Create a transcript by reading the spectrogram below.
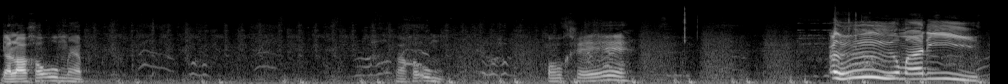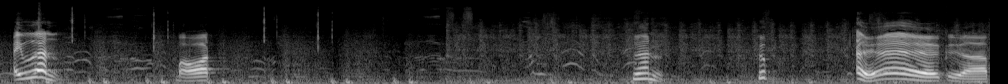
เดี๋ยวรอเขาอุ้มครับ รอเขาอุ้ม โอเค เออมาดีไอ้เพื่อน บอดเพื่อนปึ๊บเออเกือบ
